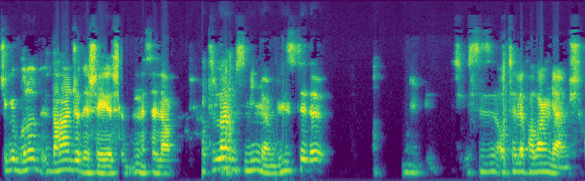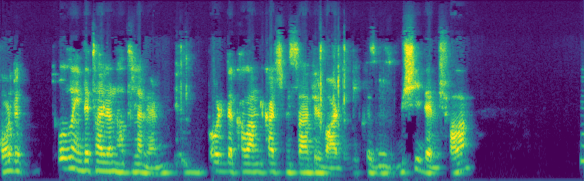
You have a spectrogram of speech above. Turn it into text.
Çünkü bunu daha önce de şey yaşadım. Mesela hatırlar mısın bilmiyorum. Lisede sizin otele falan gelmiştik. Orada olayın detaylarını hatırlamıyorum. Orada kalan birkaç misafir vardı. Bir kızımız bir şey demiş falan. Hı.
